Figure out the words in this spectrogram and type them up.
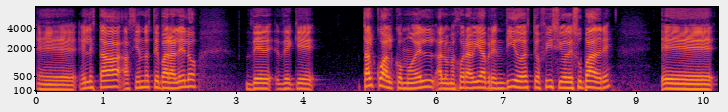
eh, él estaba haciendo este paralelo de, que tal cual como él a lo mejor había aprendido este oficio de su padre, eh,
